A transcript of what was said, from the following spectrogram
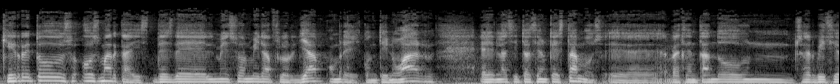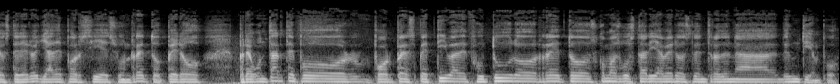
¿qué retos os marcáis desde el Mesón Miraflor? Ya, hombre, continuar en la situación que estamos, eh, regentando un servicio hostelero ya de por sí es un reto, pero preguntarte por, por perspectiva de futuro, retos, ¿cómo os gustaría veros dentro de, una, de un tiempo?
